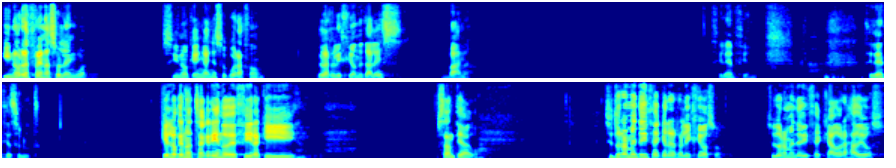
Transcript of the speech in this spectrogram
y no refrena su lengua, sino que engaña su corazón, la religión de tal es vana. Silencio, ¿no? Silencio absoluto. ¿Qué es lo que nos está queriendo decir aquí Santiago? Si tú realmente dices que eres religioso, si tú realmente dices que adoras a Dios,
